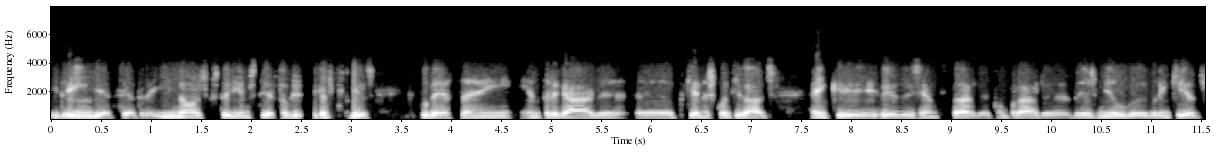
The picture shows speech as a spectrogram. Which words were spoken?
e da Índia, etc. E nós gostaríamos de ter fabricantes portugueses que pudessem entregar uh, pequenas quantidades, em que em vez de a gente estar a comprar uh, 10 mil uh, brinquedos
